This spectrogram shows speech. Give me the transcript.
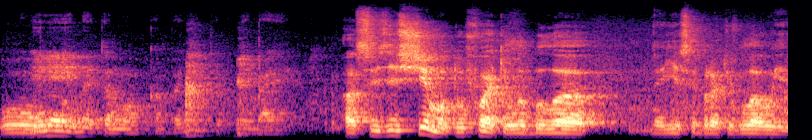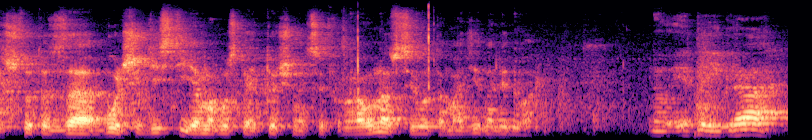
О, Уделяем этому компоненту внимание. А в связи с чем вот у факела было, если брать угловые, что-то за больше 10, я могу сказать точную цифру, а у нас всего там один или два. Ну, это игра,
